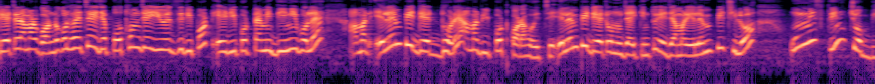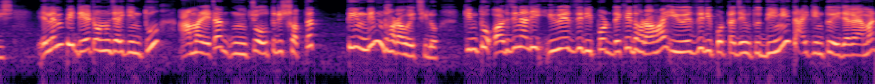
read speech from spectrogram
ডেটের আমার গণ্ডগোল হয়েছে। এই যে প্রথম যে ইউএসজি রিপোর্ট এই রিপোর্টটা আমি দিনই বলে আমার এলএমপি ডেট ধরে আমার রিপোর্ট করা হয়েছে। এলএমপি ডেট অনুযায়ী কিন্তু এই যে আমার এলএমপি ছিল উনিশ তিন চব্বিশ। এলএমপি ডেট অনুযায়ী কিন্তু আমার এটা চৌত্রিশ সপ্তাহ তিন দিন ধরা হয়েছিল। কিন্তু অরিজিনালি ইউএসজি রিপোর্ট দেখে ধরা হয় ইউএসজি রিপোর্টটা যেহেতু দিইনি, তাই কিন্তু এই জায়গায় আমার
